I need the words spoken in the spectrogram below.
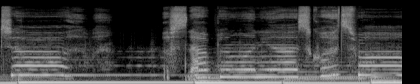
job of snapping when you ask what's wrong.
